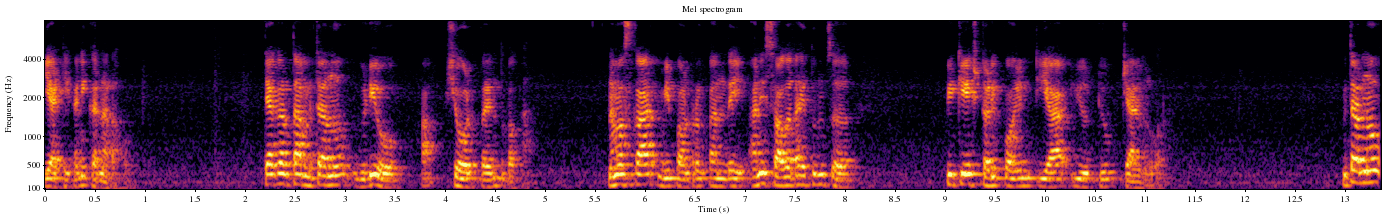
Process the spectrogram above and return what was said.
या ठिकाणी करणार आहोत. त्याकरता मित्रांनो व्हिडिओ हा शेवटपर्यंत बघा. नमस्कार मी पांडुरंग कांदे आणि स्वागत आहे तुमचं पी के स्टडी पॉईंट या यूट्यूब चॅनलवर मित्रांनो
